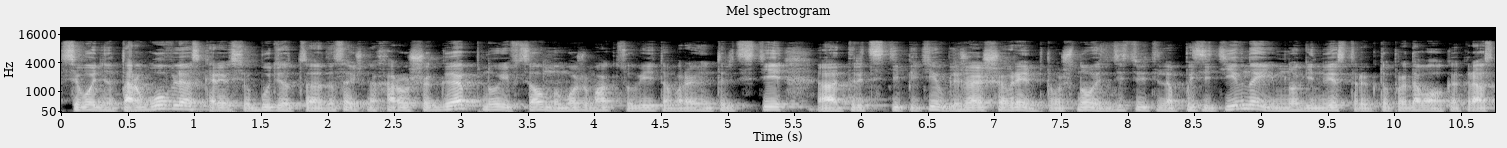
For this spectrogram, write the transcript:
сегодня торговля. Скорее всего, будет э, достаточно хороший гэп. Ну и в целом мы можем акцию увидеть там в районе 30-35 в ближайшее время, потому что новость действительно позитивная, и многие инвесторы, кто продавал как раз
